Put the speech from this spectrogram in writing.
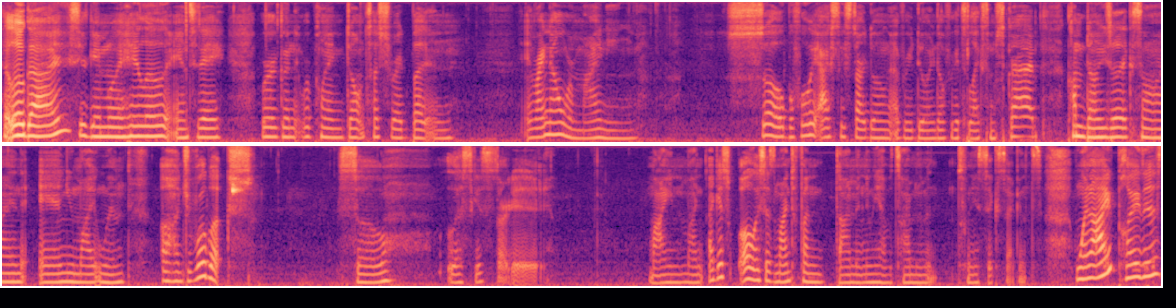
Hello guys, you're gaming with Halo and today we're gonna we're playing Don't Touch the Red Button. And right now we're mining. So before we actually start doing whatever you're doing, don't forget to like, subscribe, comment down, use the like sign, and you might win a hundred Robux. So let's get started. Mine, mine. I guess. Oh, it says mine to find diamond, and we have a time limit, 26 seconds. When I play this,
